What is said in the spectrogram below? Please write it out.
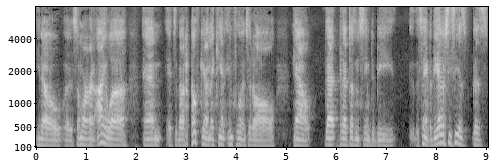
you know, uh, somewhere in Iowa, and it's about healthcare, and they can't influence it all. Now, that that doesn't seem to be the same. But the FCC has, has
